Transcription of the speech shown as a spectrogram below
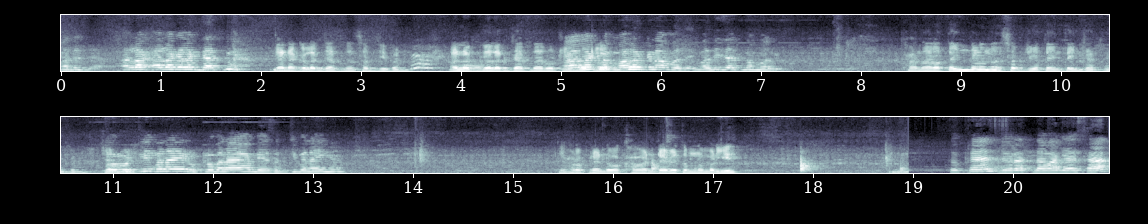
મતલબ અલગ અલગ અલગ જાતના. અલગ અલગ જાતના સબ્જી બને. અલગ અલગ જાતના રોટલી બધી જાતના મળી ખાનારા ત્રણ જણા સબ્જીઓ ત્રણ ત્રણ જાતની બને. રોટલી બનાવી રોટલો બનાવ્યો બે સબ્જી બનાવી હે એ ફ્રેન્ડ હવે ખાવાના ટાઈમે તમને મળીએ. તો ફ્રેન્ડ જો રાતના વાગ્યા સાત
